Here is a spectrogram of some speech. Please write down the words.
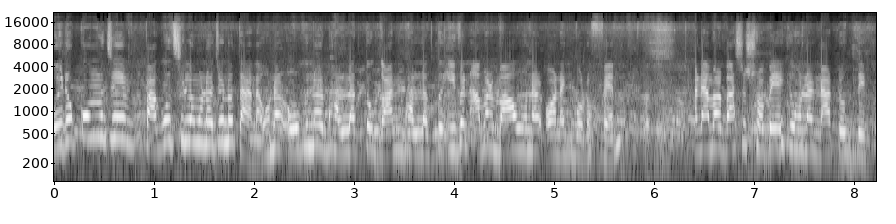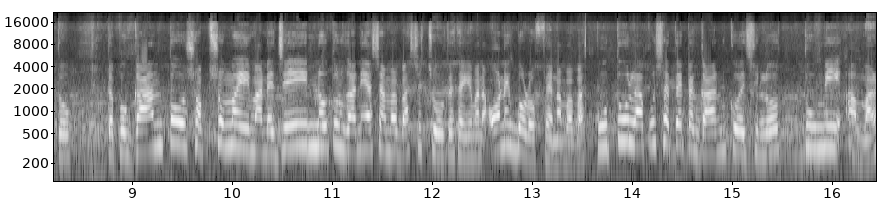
ওই রকম যে পাগল ছিল ওনার জন্য তা না। ওনার অভিনয় ভালো লাগতো, গান ভালো লাগতো। ইভেন আমার মা ওনার অনেক বড় ফ্যান মানে আমার বাসার সবাই কি ওনার নাটক দেখতো। তারপর গান তো সবসময় মানে যেই নতুন গানই আসে আমার বাসায় চলতে থাকে। মানে অনেক বড় ফ্যান আমার বাস পুতুল আপুর সাথে একটা গান করেছিল, তুমি আমার।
